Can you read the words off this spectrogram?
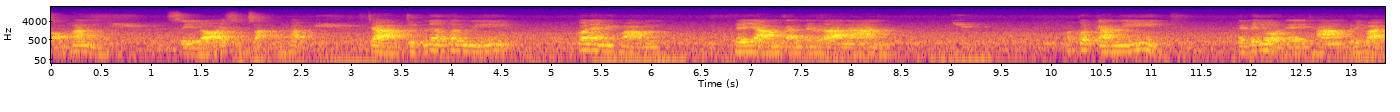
2000 413นะครับ จากจุดเริ่มต้นนี้ ก็ได้มีความพยายามกันเป็นเวลานาน ปรากฏการณ์นี้เป็นประโยชน์ในทางปฏิบัติ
